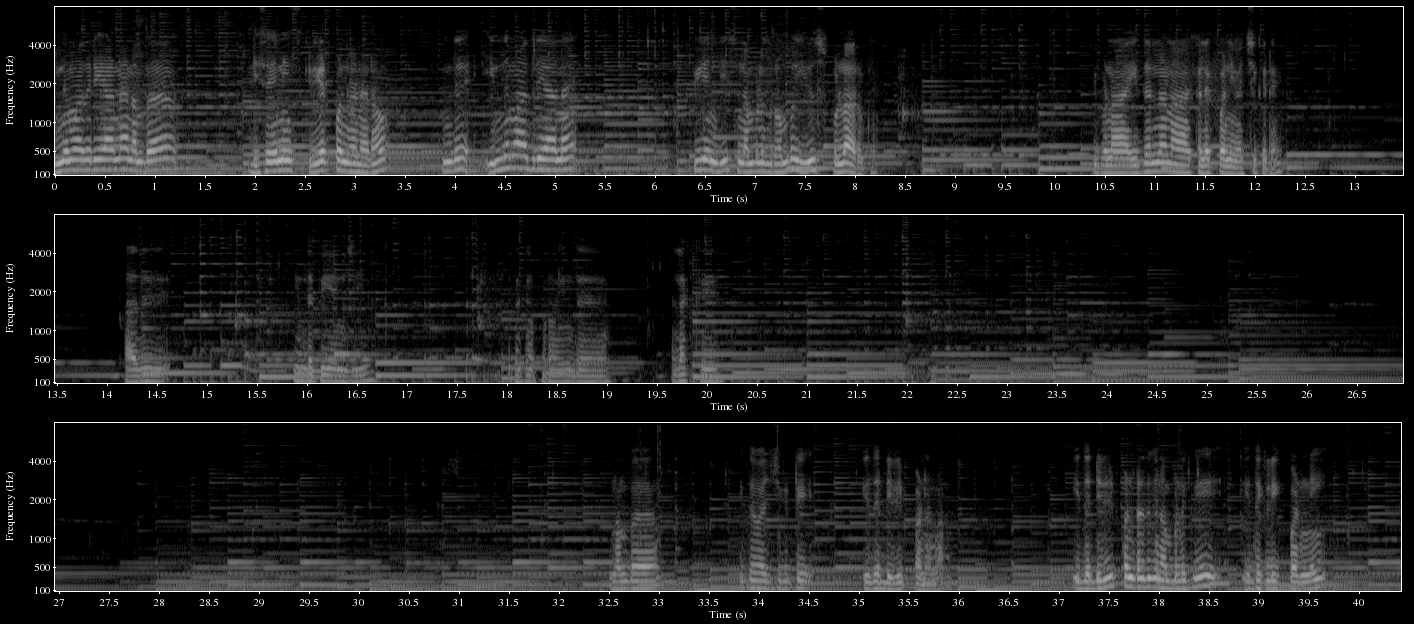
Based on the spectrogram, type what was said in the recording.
இந்த மாதிரியான நம்ம டிசைனிங்ஸ் க்ரியேட் பண்ணுற நேரம் இந்த இந்த மாதிரியான பிஎன்ஜிஸ் நம்மளுக்கு ரொம்ப யூஸ்ஃபுல்லாக இருக்கும். இப்போ நான் இதெல்லாம் நான் கலெக்ட் பண்ணி வச்சுக்கிறேன். அது இந்த பிஎன்ஜி அதுக்கப்புறம் இந்த விளக்கு. நம்ம இதை வச்சுக்கிட்டு இதை டிலீட் பண்ணலாம். இதை டிலீட் பண்ணுறதுக்கு நம்மளுக்கு இதை கிளிக் பண்ணி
